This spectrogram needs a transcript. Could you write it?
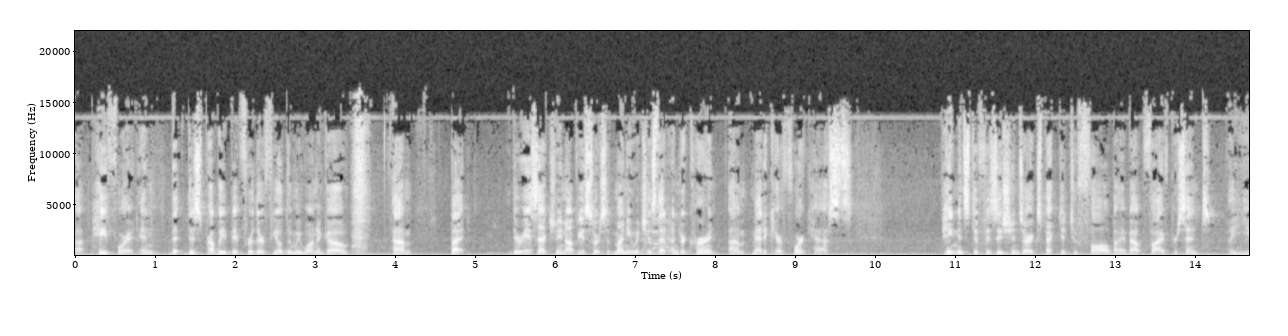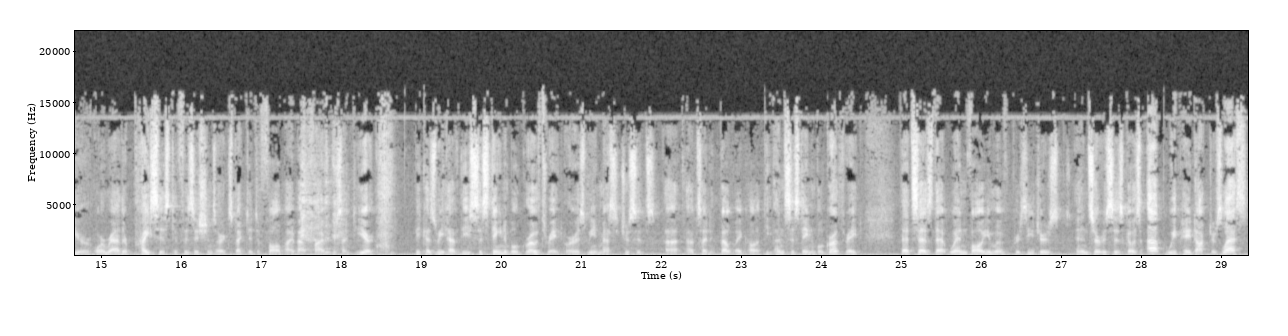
uh, pay for it. And th- this is probably a bit further afield than we want to go. Um, but there is actually an obvious source of money, which is that under current um, Medicare forecasts, payments to physicians are expected to fall by about 5% a year, or rather, prices to physicians are expected to fall by about 5% a year, because we have the sustainable growth rate, or as we in Massachusetts uh, outside of the Beltway call it, the unsustainable growth rate, that says that when volume of procedures and services goes up, we pay doctors less,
